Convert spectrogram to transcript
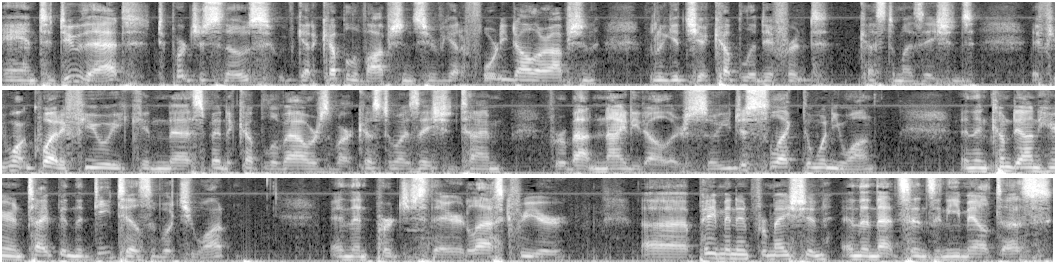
And to do that, to purchase those, we've got a couple of options here. We've got a $40 option that'll get you a couple of different customizations. If you want quite a few, you can uh, spend a couple of hours of our customization time for about $90. So you just select the one you want and then come down here and type in the details of what you want and then purchase there. It'll ask for your uh, payment information and then that sends an email to us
